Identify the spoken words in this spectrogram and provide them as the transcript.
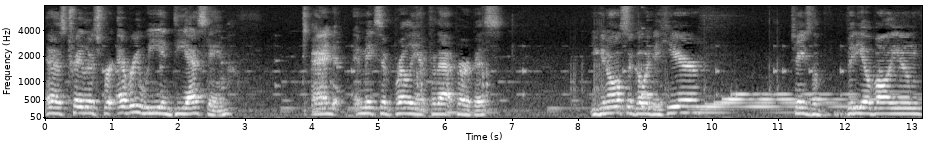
It has trailers for every Wii and DS game, and it makes it brilliant for that purpose. You can also go into here, change the video volume,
